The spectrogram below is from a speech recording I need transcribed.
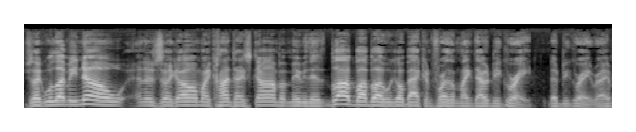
She's like, "Well, let me know." And it's like, "Oh, my contact's gone, but maybe there's blah blah blah." We go back and forth. I'm like, "That would be great. That'd be great, right?"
